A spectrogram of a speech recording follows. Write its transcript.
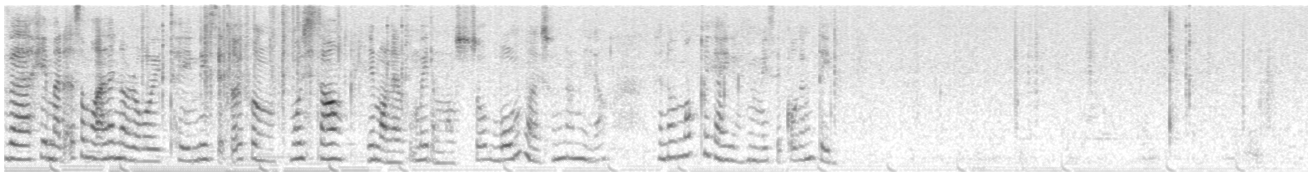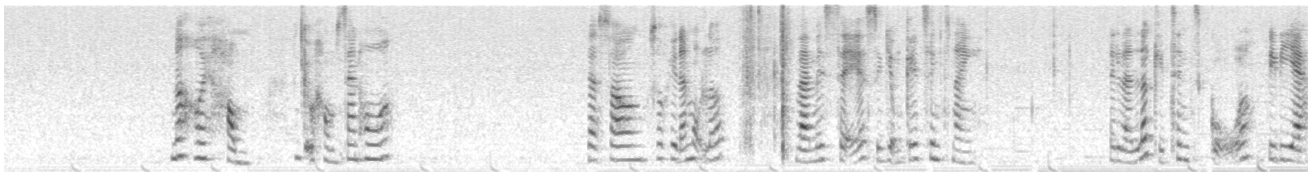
Và khi mà đã xong màu eyeliner rồi thì mi sẽ tới phần môi son Nhưng màu này của mi là màu số 4 hoặc số 5 gì đó. Nên nó mất cái cây rồi nhưng mi sẽ cố gắng tìm. Nó hơi hồng, Nó kiểu hồng san hô á. Là son sau khi đánh một lớp, Và mình sẽ sử dụng cái tint này. Đây là Lucky Tint của BBIA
